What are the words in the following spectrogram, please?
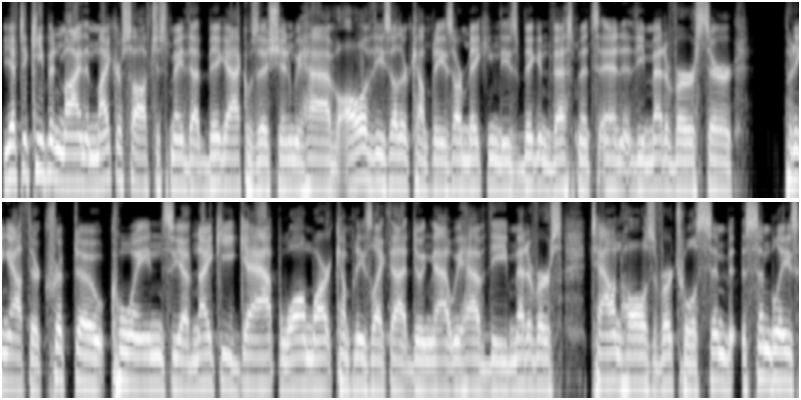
you have to keep in mind that Microsoft just made that big acquisition. We have all of these other companies are making these big investments in the metaverse. They're putting out their crypto coins. You have Nike, Gap, Walmart, companies like that doing that. We have the metaverse town halls, virtual assemblies,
